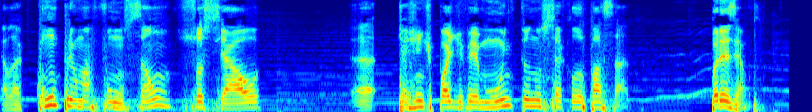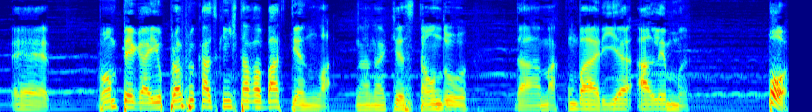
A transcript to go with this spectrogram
ela cumpre uma função social uh, que a gente pode ver muito no século passado. Por exemplo, é, vamos pegar aí o próprio caso que a gente estava batendo lá, na, na, questão do, da macumbaria alemã. Pô,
